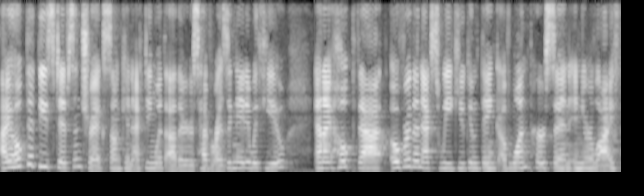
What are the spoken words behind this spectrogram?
I hope that these tips and tricks on connecting with others have resonated with you, and I hope that over the next week you can think of one person in your life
